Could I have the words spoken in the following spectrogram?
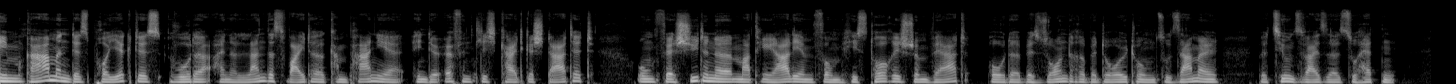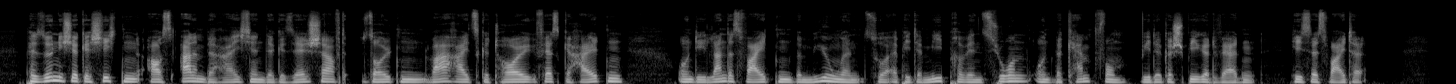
Im Rahmen des Projektes wurde eine landesweite Kampagne in der Öffentlichkeit gestartet, um verschiedene Materialien von historischem Wert oder besonderer Bedeutung zu sammeln bzw. zu retten. Persönliche Geschichten aus allen Bereichen der Gesellschaft sollten wahrheitsgetreu festgehalten und die landesweiten Bemühungen zur Epidemieprävention und Bekämpfung wiedergespiegelt werden, hieß es weiter.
